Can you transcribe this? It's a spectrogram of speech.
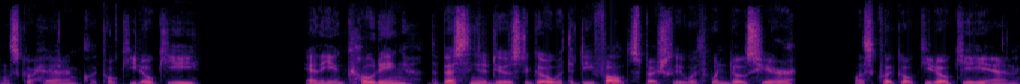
let's go ahead and click Okie dokie. And the encoding, the best thing to do is to go with the default, especially with Windows here. Let's click Okie dokie and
